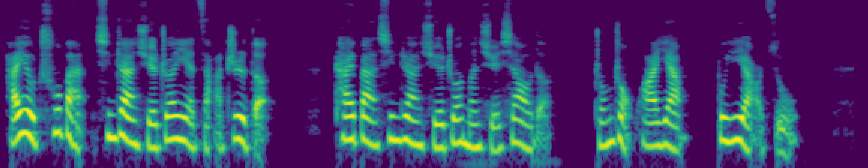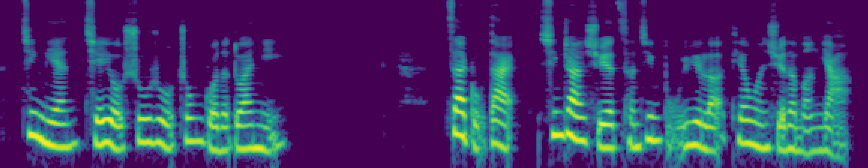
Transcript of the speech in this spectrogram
还有出版心脏学专业杂志的，开办心脏学专门学校的，种种花样不一而足。近年且有输入中国的端倪。在古代，心脏学曾经哺育了天文学的萌芽，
